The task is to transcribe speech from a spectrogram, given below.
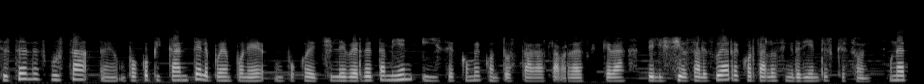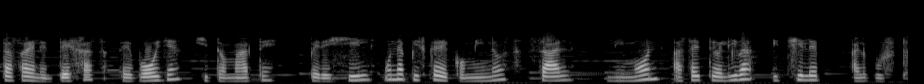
Si a ustedes les gusta eh, un poco picante, le pueden poner un poco de chile verde también y se come con tostadas. La verdad es que queda deliciosa. Les voy a recordar los ingredientes que son una taza de lentejas, cebolla, jitomate, perejil, una pizca de cominos, sal, limón, aceite de oliva y chile al gusto.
